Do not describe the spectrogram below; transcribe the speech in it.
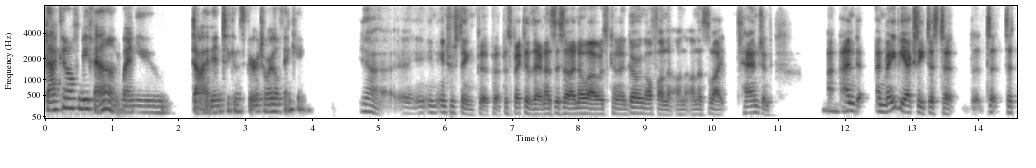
that can often be found when you dive into conspiratorial thinking. Yeah, interesting perspective there. And as I said, I know I was kind of going off on on, on a slight tangent, mm-hmm. and and maybe actually just to to to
